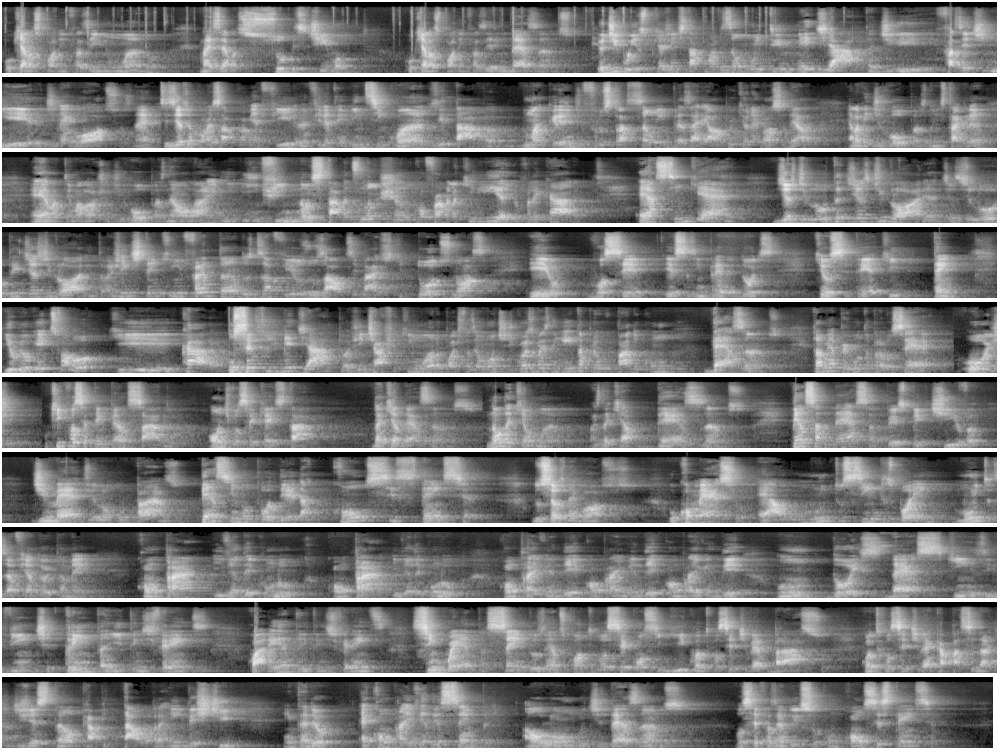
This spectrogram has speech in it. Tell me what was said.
o que elas podem fazer em um ano, mas elas subestimam o que elas podem fazer em 10 anos. Eu digo isso porque a gente está com uma visão muito imediata de fazer dinheiro, de negócios, né? Esses dias eu conversava com a minha filha, minha filha tem 25 anos e estava numa grande frustração empresarial porque o negócio dela ela vende roupas no Instagram, ela tem uma loja de roupas né, online, e enfim, não estava deslanchando conforme ela queria. E eu falei, cara, é assim que é. Dias de luta, dias de glória, dias de luta e dias de glória. Então a gente tem que ir enfrentando os desafios, os altos e baixos que todos nós, eu, você, esses empreendedores que eu citei aqui, tem. E o Bill Gates falou que, cara, o senso imediato, a gente acha que em um ano pode fazer um monte de coisa, mas ninguém está preocupado com 10 anos. Então a minha pergunta para você é: hoje, o que, que você tem pensado? Onde você quer estar daqui a 10 anos? Não daqui a um ano, mas daqui a 10 anos. Pensa nessa perspectiva de médio e longo prazo. Pense no poder da consistência dos seus negócios. O comércio é algo muito simples, porém muito desafiador também. Comprar e vender com lucro. Comprar e vender com lucro. Comprar e vender, comprar e vender, comprar e vender. Um, dois, dez, quinze, vinte, trinta itens diferentes, 40 itens diferentes 50, 100, 200, quanto você conseguir, quanto você tiver braço, quanto você tiver capacidade de gestão, capital para reinvestir, entendeu? É comprar e vender sempre. Ao longo de 10 anos, você fazendo isso com consistência,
